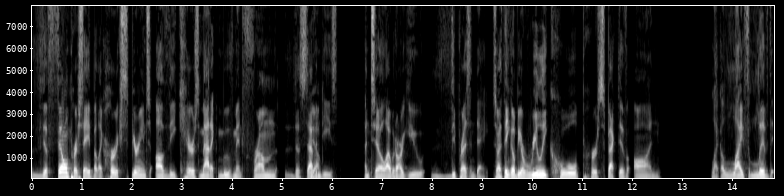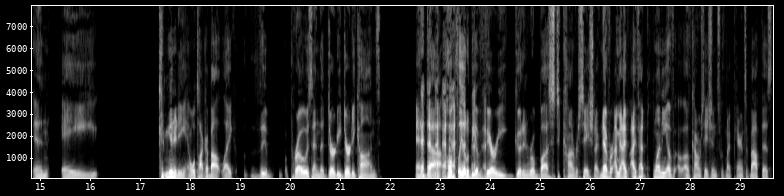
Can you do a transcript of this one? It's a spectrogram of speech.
the film per se, but like her experience of the charismatic movement from the 70s until I would argue the present day. So I think it'll be a really cool perspective on like a life lived in a community and we'll talk about like the pros and the dirty dirty cons and uh, hopefully it'll be a very good and robust conversation i've never i mean i've, I've had plenty of, of conversations with my parents about this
